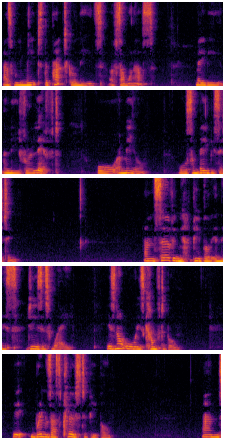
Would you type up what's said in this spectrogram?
as we meet the practical needs of someone else. Maybe the need for a lift, or a meal, or some babysitting. And serving people in this Jesus way is not always comfortable. It brings us close to people. And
